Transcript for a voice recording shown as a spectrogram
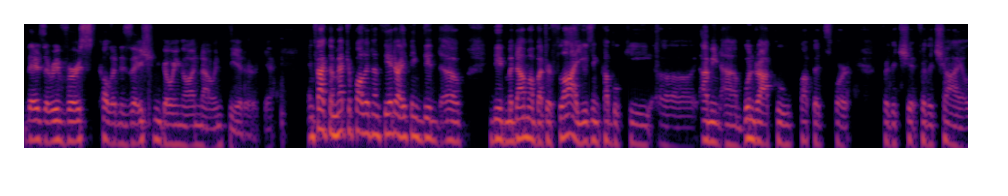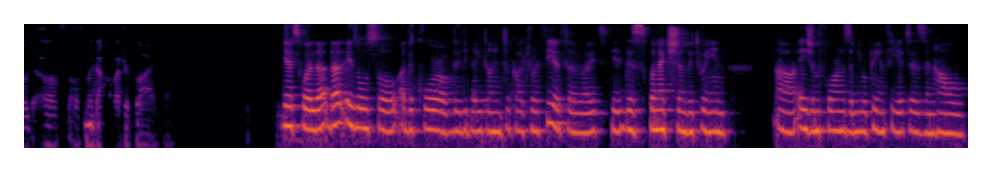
there's a reverse colonization going on now in theater. Yeah. In fact, the Metropolitan Theater, I think, did uh, did Madama Butterfly using kabuki. Uh, I mean, uh, bunraku puppets for for the for the child of of Madama Butterfly. Yes, well, that, that is also at the core of the debate on intercultural theater, right? This connection between uh, Asian forms and European theaters and how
